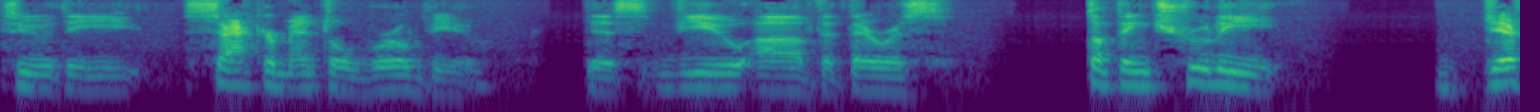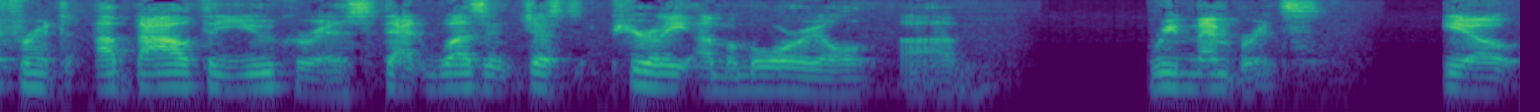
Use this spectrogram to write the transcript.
to the sacramental worldview, this view of that there was something truly different about the Eucharist that wasn't just purely a memorial um, remembrance. You know,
